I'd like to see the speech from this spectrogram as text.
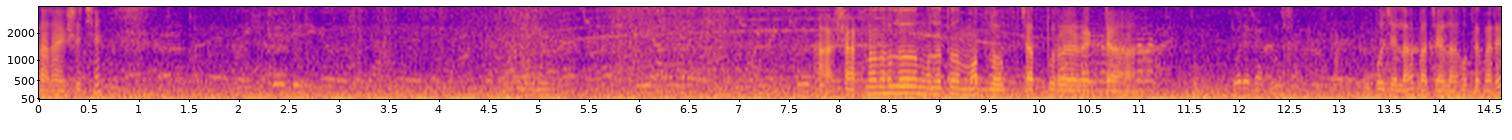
তারা এসেছে। আর ষাটনল হলো মূলত মতলব চাঁদপুরের একটা উপজেলা বা জেলা হতে পারে।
